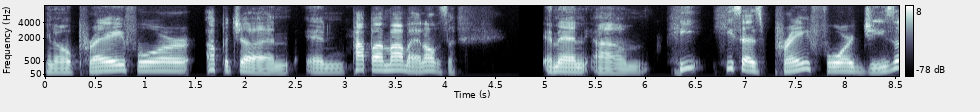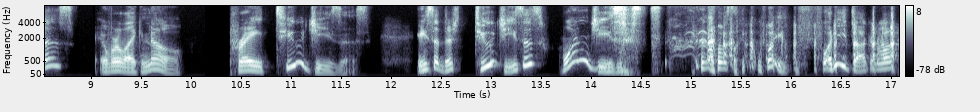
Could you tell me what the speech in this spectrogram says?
you know, pray for Apacha and and Papa and Mama and all this stuff. And then um he he says, pray for Jesus. And we're like, no, pray to Jesus. And he said, There's two Jesus, one Jesus. and I was like, Wait, what are you talking about?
